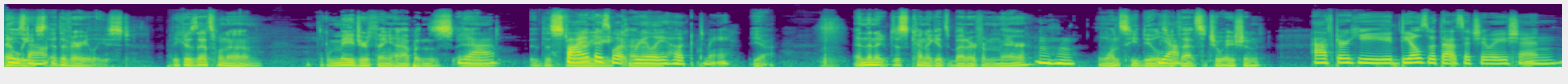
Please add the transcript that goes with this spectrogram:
At Please least, don't. at the very least, because that's when a like a major thing happens. Yeah. And the story Five is what kinda- really hooked me. yeah, and then it just kind of gets better from there once he deals Mm-hmm. Yeah. with that situation. After he deals with that situation,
